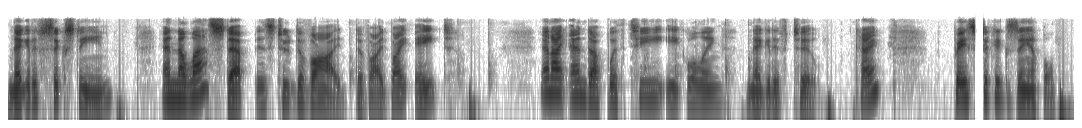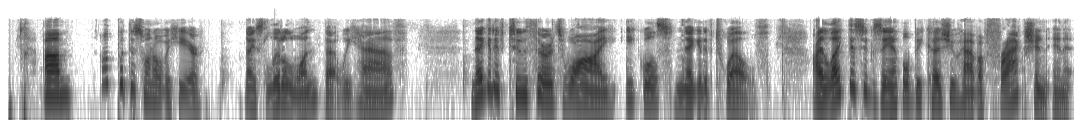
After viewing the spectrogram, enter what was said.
negative 16. And the last step is to divide. Divide by 8. And I end up with t equaling negative 2. Okay? Basic example. Um, I'll put this one over here. Nice little one that we have. Negative 2 thirds y equals negative 12. I like this example because you have a fraction in it.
